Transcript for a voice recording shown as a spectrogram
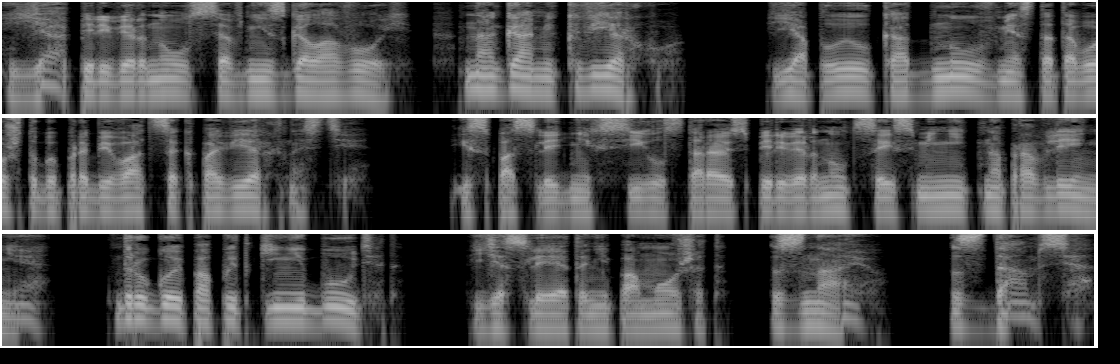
Я перевернулся вниз головой, ногами кверху. Я плыл ко дну вместо того, чтобы пробиваться к поверхности. Из последних сил стараюсь перевернуться и сменить направление. Другой попытки не будет. Если это не поможет, знаю, сдамся.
